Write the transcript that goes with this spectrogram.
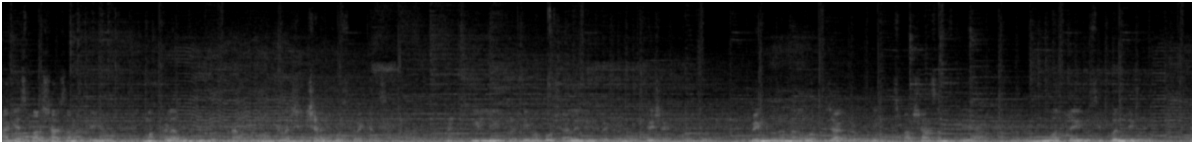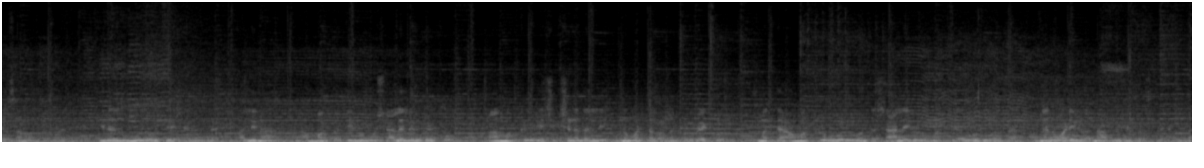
ಹಾಗೆ ಸ್ಪರ್ಶ ಸಂಸ್ಥೆಯು ಮಕ್ಕಳ ಅಭಿವೃದ್ಧಿಗೋಸ್ಕರ ಮತ್ತು ಮಕ್ಕಳ ಶಿಕ್ಷಣಕ್ಕೋಸ್ಕರ ಕೆಲಸ. ಇಲ್ಲಿ ಪ್ರತಿ ಮಗು ಶಾಲೆಯಲ್ಲಿ ಇರಬೇಕನ್ನೋ ಉದ್ದೇಶ ಇಟ್ಕೊಂಡು ಬೆಂಗಳೂರಿನ ನಲವತ್ತು ಜಾಗಗಳಲ್ಲಿ ಸ್ಪರ್ಶ ಸಂಸ್ಥೆಯ ಅದರ ಮೂವತ್ತೈದು ಸಿಬ್ಬಂದಿಗಳು ಕೆಲಸ ಮಾಡ್ತಾರೆ ಇದರಲ್ಲಿ ಮೂಲ ಉದ್ದೇಶ ಏನಂದರೆ ಅಲ್ಲಿನ ಪ್ರತಿ ಮಗು ಶಾಲೆಯಲ್ಲಿರಬೇಕು, ಆ ಮಕ್ಕಳಿಗೆ ಶಿಕ್ಷಣದಲ್ಲಿ ಗುಣಮಟ್ಟವನ್ನು ಕೊಡಬೇಕು, ಮತ್ತು ಆ ಮಕ್ಕಳು ಓದುವಂಥ ಶಾಲೆಗಳು ಮತ್ತು ಓದುವಂಥ ಅಂಗನವಾಡಿಗಳನ್ನು ಅಭಿವೃದ್ಧಿಪಡಿಸಬೇಕಂತ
